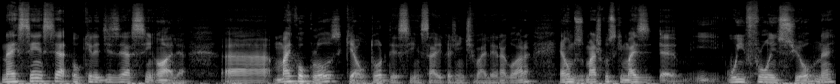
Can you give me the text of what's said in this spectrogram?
Na essência, o que ele diz é assim: olha, uh, Michael Close, que é autor desse ensaio que a gente vai ler agora, é um dos mágicos que mais uh, o influenciou, né?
